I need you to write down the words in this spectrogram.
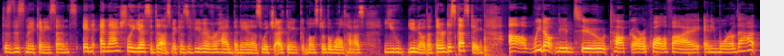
does this make any sense? And, and actually, yes, it does, because if you've ever had bananas, which I think most of the world has, you you know that they're disgusting. Uh, we don't need to talk or qualify any more of that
